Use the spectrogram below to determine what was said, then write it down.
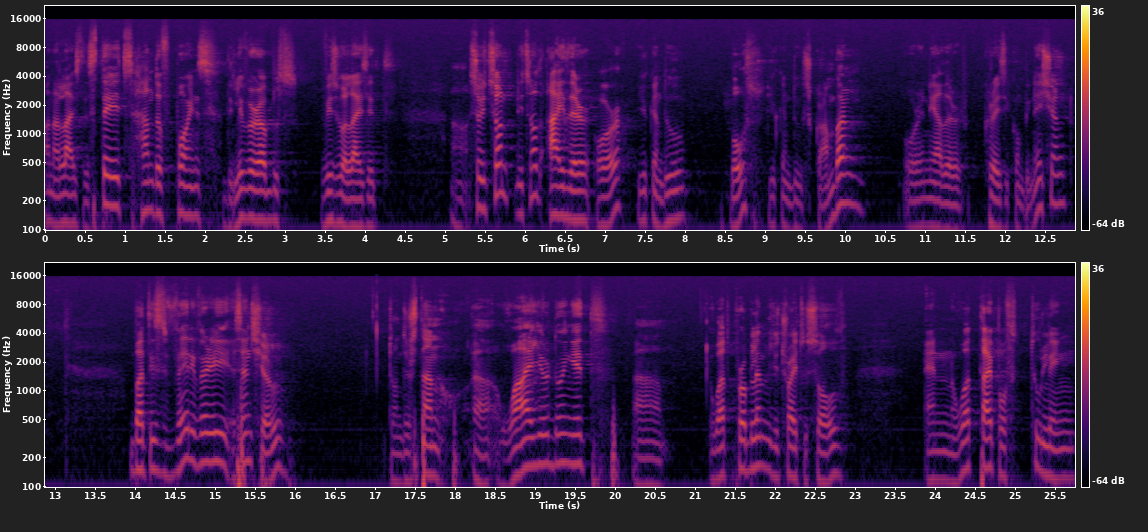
analyze the states, handoff points, deliverables, visualize it. Uh, so it's, on, it's not either or. You can do both. You can do Scrumban or any other crazy combination. But it's very, very essential to understand uh, why you're doing it, uh, what problem you try to solve, and what type of tooling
